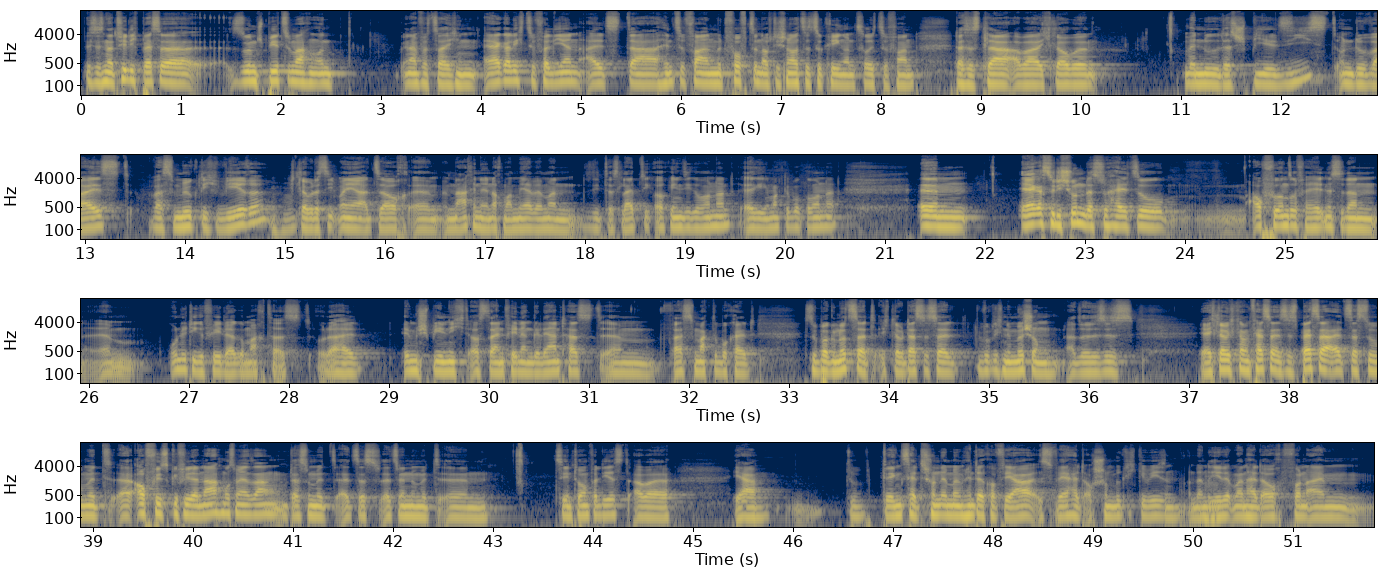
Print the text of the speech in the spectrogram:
es ist natürlich besser, so ein Spiel zu machen und in Anführungszeichen ärgerlich zu verlieren, als da hinzufahren, mit 15 auf die Schnauze zu kriegen und zurückzufahren. Das ist klar, aber ich glaube, wenn du das Spiel siehst und du weißt, was möglich wäre. Ich glaube, das sieht man ja jetzt auch ähm, im Nachhinein noch mal mehr, wenn man sieht, dass Leipzig auch gegen sie gewonnen hat, äh, gegen Magdeburg gewonnen hat. Ähm, ärgerst du dich schon, dass du halt so auch für unsere Verhältnisse dann ähm, unnötige Fehler gemacht hast oder halt im Spiel nicht aus deinen Fehlern gelernt hast, ähm, was Magdeburg halt super genutzt hat. Ich glaube, das ist halt wirklich eine Mischung. Also das ist, ja, ich glaube, ich kann feststellen, es ist besser, als dass du mit, äh, auch fürs Gefühl danach, muss man ja sagen, dass du mit, als, das, als wenn du mit ähm, zehn Toren verlierst, aber ja, du denkst halt schon immer im Hinterkopf, ja, es wäre halt auch schon möglich gewesen. Und dann Mhm. redet man halt auch von einem,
